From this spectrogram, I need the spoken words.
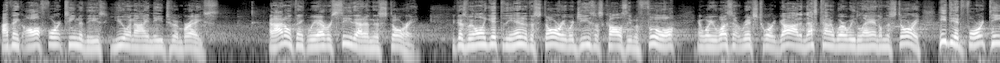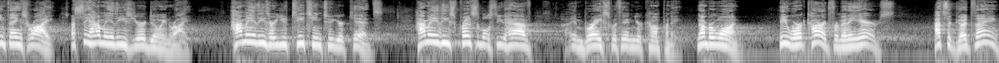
I think all 14 of these you and I need to embrace. And I don't think we ever see that in this story because we only get to the end of the story where Jesus calls him a fool and where he wasn't rich toward God, and that's kind of where we land on the story. He did 14 things right. Let's see how many of these you're doing right. How many of these are you teaching to your kids? How many of these principles do you have embraced within your company? Number one, he worked hard for many years. That's a good thing.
